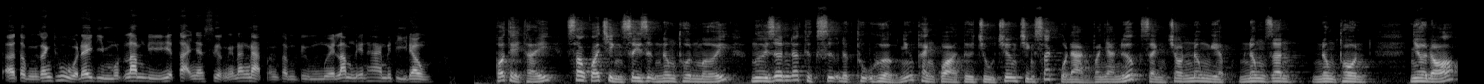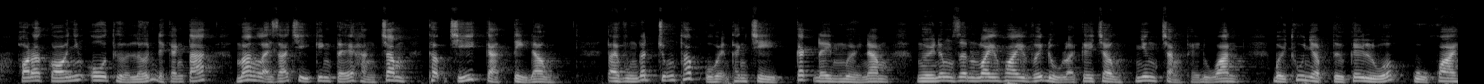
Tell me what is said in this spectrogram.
ờ, tổng doanh thu ở đây thì một năm thì hiện tại nhà xưởng đang đạt tầm từ 15 đến 20 tỷ đồng. Có thể thấy, sau quá trình xây dựng nông thôn mới, người dân đã thực sự được thụ hưởng những thành quả từ chủ trương chính sách của Đảng và Nhà nước dành cho nông nghiệp, nông dân, nông thôn. Nhờ đó, họ đã có những ô thửa lớn để canh tác, mang lại giá trị kinh tế hàng trăm, thậm chí cả tỷ đồng. Tại vùng đất trũng thấp của huyện Thanh Trì, cách đây 10 năm, người nông dân loay hoay với đủ loại cây trồng nhưng chẳng thể đủ ăn, bởi thu nhập từ cây lúa, củ khoai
